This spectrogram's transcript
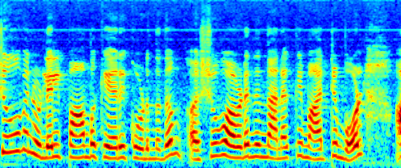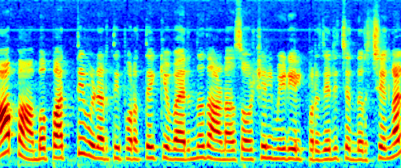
ഷൂവിനുള്ളിൽ പാമ്പ് കയറിക്കൂടുന്നതും ഷൂ അവിടെ നിന്ന് അനക്കി മാറ്റുമ്പോൾ ആ പാമ്പ് പത്തി വിടർത്തി പുറത്തേക്ക് വരുന്നതാണ് സോഷ്യൽ മീഡിയയിൽ പ്രചരിച്ച ദൃശ്യങ്ങൾ.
